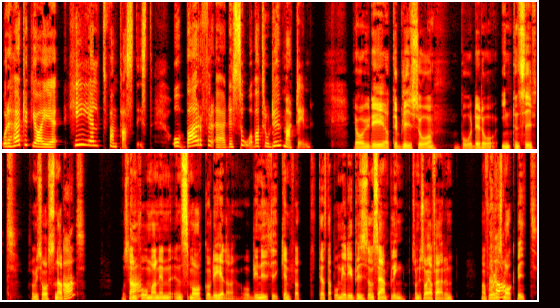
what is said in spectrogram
Och det här tycker jag är helt fantastiskt. Och varför är det så? Vad tror du Martin? Ja, ju det att det blir så både då intensivt, som vi sa, snabbt. Ja. Och sen Ja. får man en, en smak av det hela och blir nyfiken för att testa på mer. Det är ju precis som sampling, som du sa i affären. Man får en Ja. smakbit,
